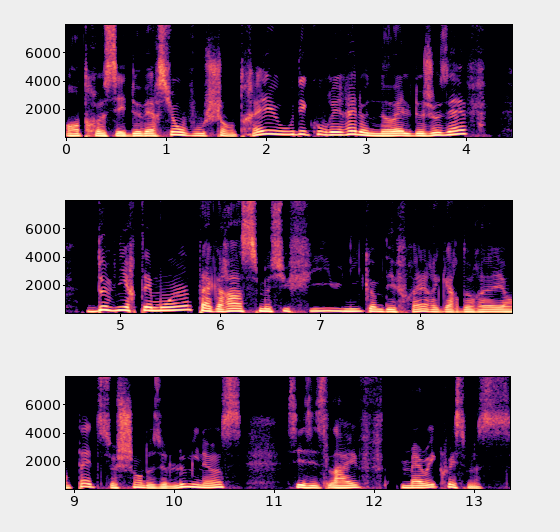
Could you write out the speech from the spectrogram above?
Entre ces deux versions, vous chanterez ou découvrirez le Noël de Joseph, Devenir témoin, ta grâce me suffit, unis comme des frères, et garderai en tête ce chant de The Luminous, This is Life, Merry Christmas.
